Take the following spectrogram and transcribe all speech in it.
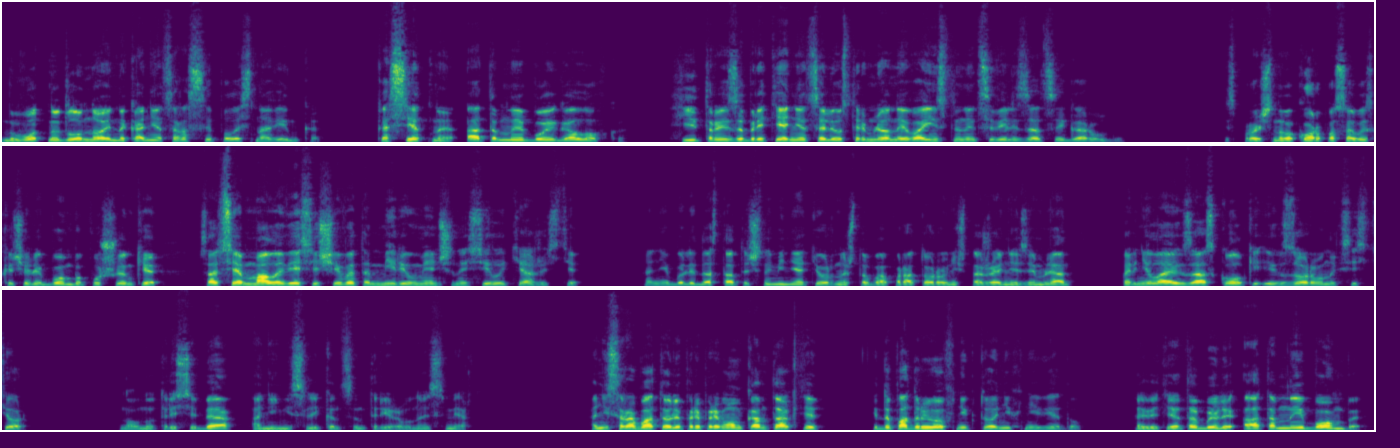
Ну вот над Луной наконец рассыпалась новинка. Кассетная атомная боеголовка. Хитрое изобретение целеустремленной воинственной цивилизации Горуды. Из прочного корпуса выскочили бомбы-пушинки, совсем мало весящие в этом мире уменьшенной силы тяжести. Они были достаточно миниатюрны, чтобы аппаратура уничтожения землян приняла их за осколки их взорванных сестер. Но внутри себя они несли концентрированную смерть. Они срабатывали при прямом контакте, и до подрывов никто о них не ведал. А ведь это были атомные бомбы.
